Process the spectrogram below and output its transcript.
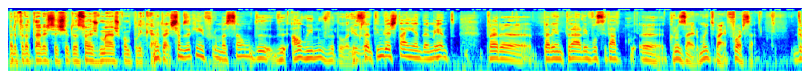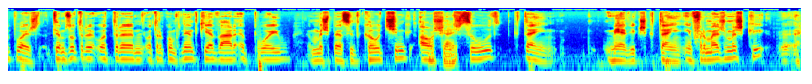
para tratar estas situações mais complicadas. Muito bem, estamos aqui em formação de, de algo inovador e, portanto, ainda está em andamento para, para entrar em velocidade uh, cruzeiro. Muito bem, força. Depois, temos outra, outra, outra componente que é dar apoio, uma espécie de coaching aos okay. centros de saúde que têm médicos, que têm enfermeiros, mas que, eh,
